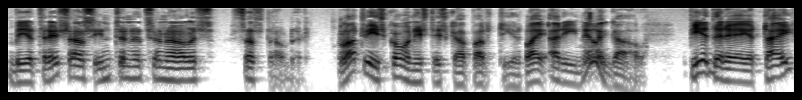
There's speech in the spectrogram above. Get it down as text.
bija trešās internacionālas sastāvdaļa. Latvijas komunistiskā partija, lai arī nelegāla, piederēja tai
